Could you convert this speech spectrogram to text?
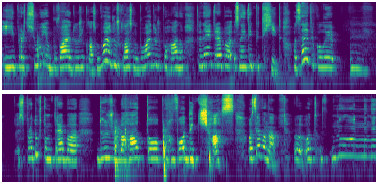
і працює, буває дуже класно. Буває дуже класно, буває дуже погано. До неї треба знайти підхід. От знаєте, коли. З продуктом треба дуже багато проводити час. Оце вона. Е, От, ну, не,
